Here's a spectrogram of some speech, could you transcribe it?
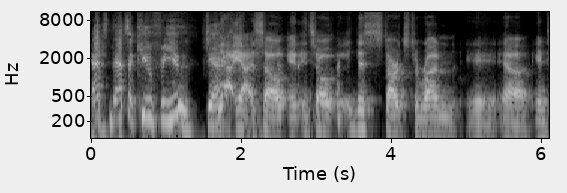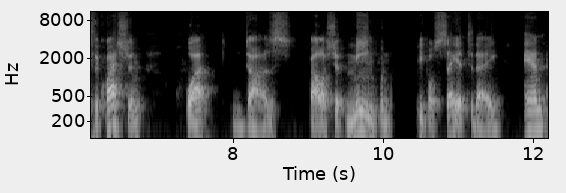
that's that's a cue for you, Jeff. Yeah, yeah. So and, so this starts to run uh, into the question: What does fellowship mean when people say it today? And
